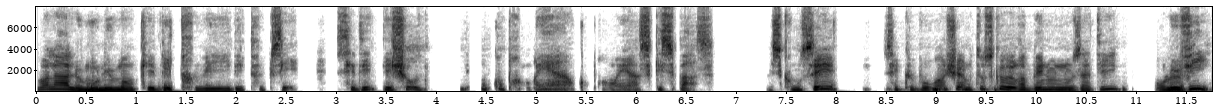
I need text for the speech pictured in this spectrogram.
Voilà le monument qui est détruit, des trucs, c'est, des choses, on comprend rien, on comprend rien à ce qui se passe. Mais ce qu'on sait, c'est que pour Hachem, tout ce que Rabbeinu nous a dit, on le vit,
